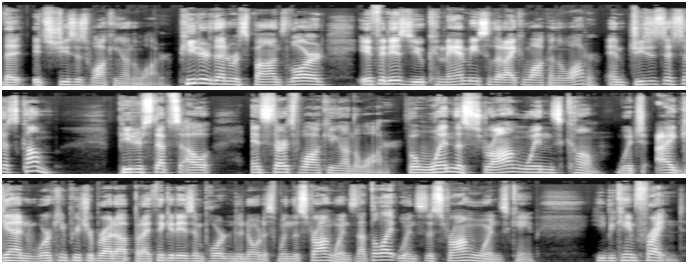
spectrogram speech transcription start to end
that it's Jesus walking on the water. Peter then responds, Lord, if it is you, command me so that I can walk on the water. And Jesus just says, Come. Peter steps out and starts walking on the water. But when the strong winds come, which again, working preacher brought up, but I think it is important to notice when the strong winds, not the light winds, the strong winds came, he became frightened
